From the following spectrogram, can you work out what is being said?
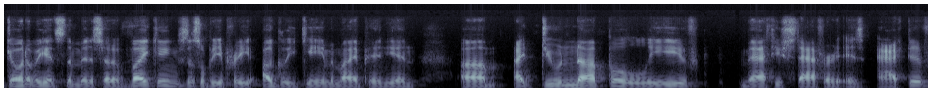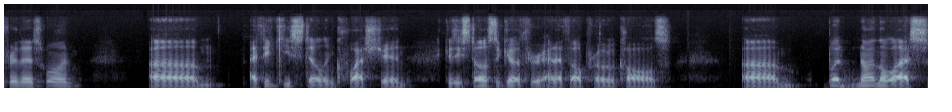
going up against the Minnesota Vikings. This will be a pretty ugly game, in my opinion. Um, I do not believe Matthew Stafford is active for this one. Um, I think he's still in question because he still has to go through NFL protocols. Um, but nonetheless,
